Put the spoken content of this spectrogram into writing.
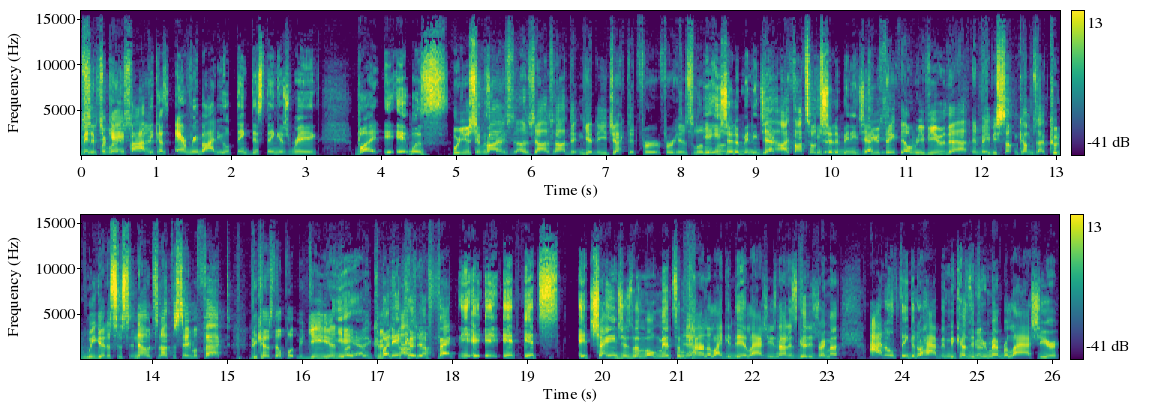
suspended for game five right? because everybody will think this thing is rigged. But it, it was. Were you surprised uh, Zaza didn't get ejected for, for his little? Yeah, he uh, should have been ejected. Yeah, I thought so He too. should have been ejected. Do you think they'll review that and maybe something comes out? Could we get a sus- now? It's not the same effect because they'll put McGee in. Yeah, but, but it could affect it. it, it it's it changes the momentum, Yeah. kind of like it did last year. He's not as good as Draymond. I don't think it'll happen because if you remember last year,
